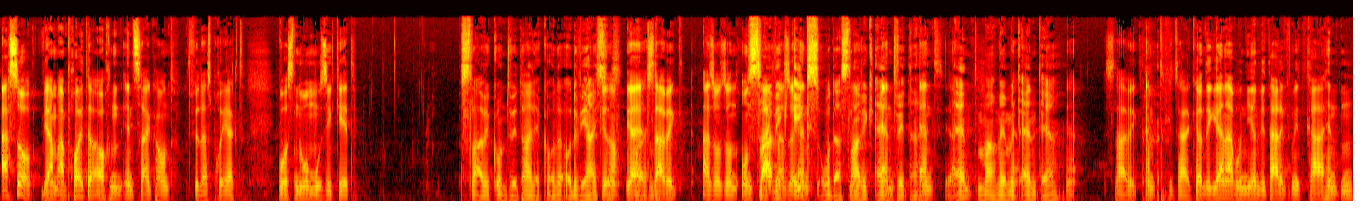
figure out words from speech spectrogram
ach so, wir haben ab heute auch einen Insta-Account für das Projekt, wo es nur um Musik geht. Slavik und Vitalik, oder? Oder wie heißt Genau. das? Ja, ja, mal. Slavik, also so ein und Slavik also X oder Slavik Nee, End, Vitalik? End, ja. End machen wir mit End, ja? Ja, Slavik and Vitalik. Könnt ihr gerne abonnieren, Vitalik mit K hinten.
